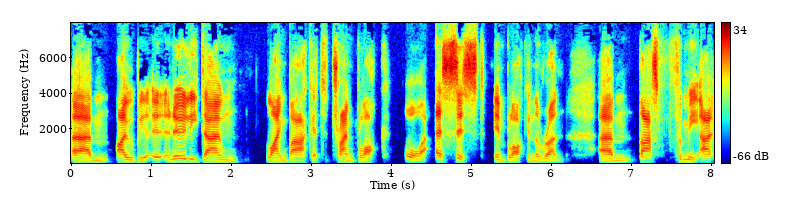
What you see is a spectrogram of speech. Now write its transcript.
Um, I would be an early down linebacker to try and block or assist in blocking the run. Um, that's for me. I,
